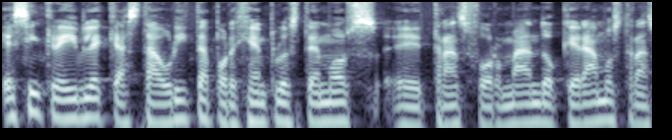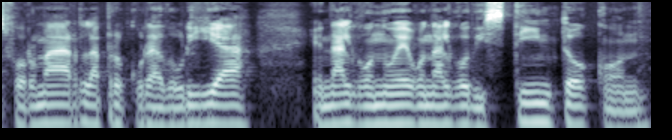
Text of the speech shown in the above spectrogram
es increíble que hasta ahorita, por ejemplo, estemos eh, transformando, queramos transformar la Procuraduría en algo nuevo, en algo distinto, con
